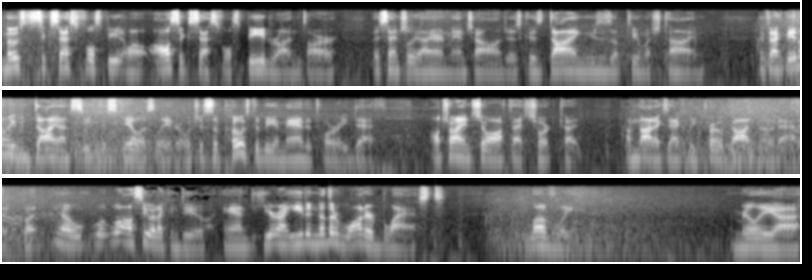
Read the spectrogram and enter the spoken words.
most successful speed, well, all successful speed runs are essentially Iron Man challenges because dying uses up too much time. In fact, they don't even die on Seath the Scaleless later, which is supposed to be a mandatory death. I'll try and show off that shortcut. I'm not exactly pro God mode at it, but, you know, well, I'll see what I can do. And here I eat another Water Blast. Lovely. I'm really uh,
